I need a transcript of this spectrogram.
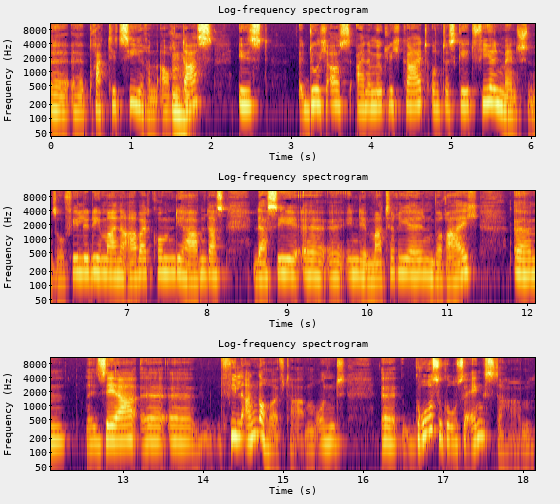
äh, äh, praktizieren. Auch mhm. das ist durchaus eine Möglichkeit und es geht vielen Menschen so. Viele, die in meine Arbeit kommen, die haben das, dass sie äh, äh in dem materiellen Bereich ähm, sehr äh, äh, viel angehäuft haben und äh, große, große Ängste haben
